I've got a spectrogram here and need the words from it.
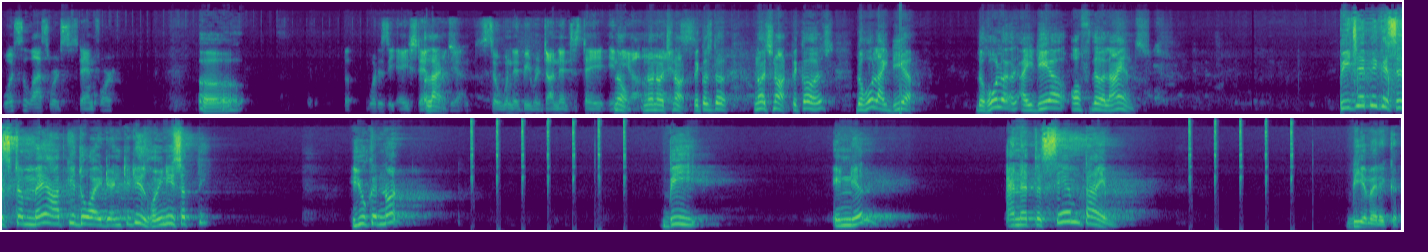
What's the last word stand for? Uh, The- What does the A stand Alliance. for at the end? So wouldn't it be redundant to say no, India? no, no, it's not Alliance? because the, no, it's not because the whole idea, the whole idea of the alliance BJP के सिस्टम में आपकी दो आइडेंटिटी हो ही नहीं सकती you can not be Indian and at the same time be American.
